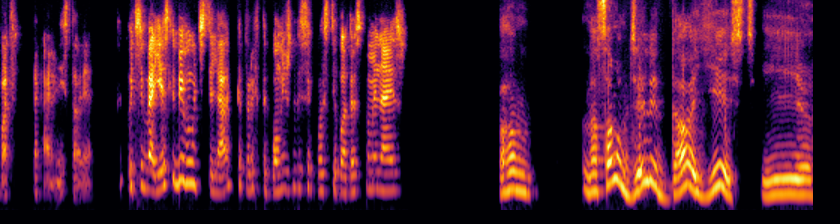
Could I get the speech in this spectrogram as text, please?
Вот такая у меня история. У тебя есть любимые учителя, которых ты помнишь до сих пор с теплотой вспоминаешь? Um, на самом деле, да, есть. И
